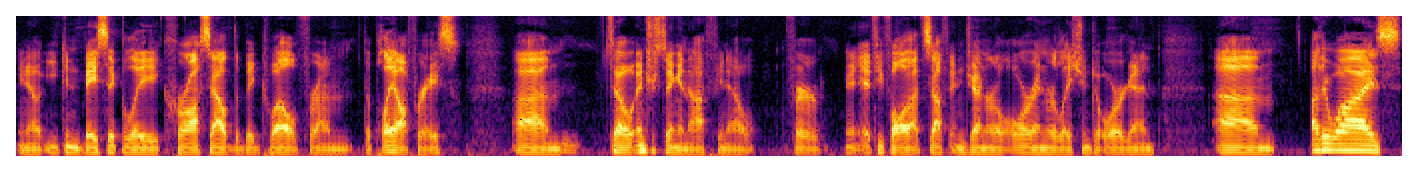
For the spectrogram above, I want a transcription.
you know, you can basically cross out the Big 12 from the playoff race. Um, so interesting enough, you know, for if you follow that stuff in general or in relation to Oregon. Um, otherwise,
